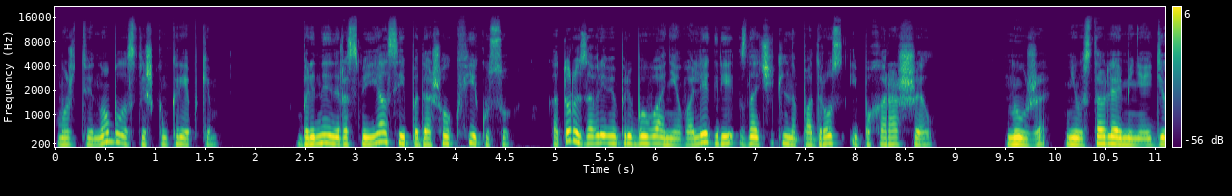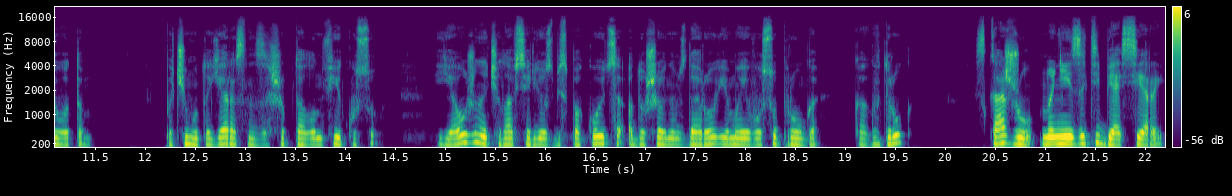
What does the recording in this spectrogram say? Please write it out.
Может, вино было слишком крепким?» Бринейн рассмеялся и подошел к фикусу, который за время пребывания в Аллегрии значительно подрос и похорошел. «Ну же, не выставляй меня идиотом!» Почему-то яростно зашептал он Фикусу. Я уже начала всерьез беспокоиться о душевном здоровье моего супруга, как вдруг... «Скажу, но не из-за тебя, Серый.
